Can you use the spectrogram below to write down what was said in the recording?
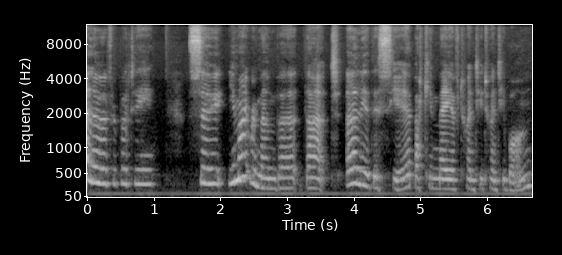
Hello everybody. So you might remember that earlier this year, back in May of 2021,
